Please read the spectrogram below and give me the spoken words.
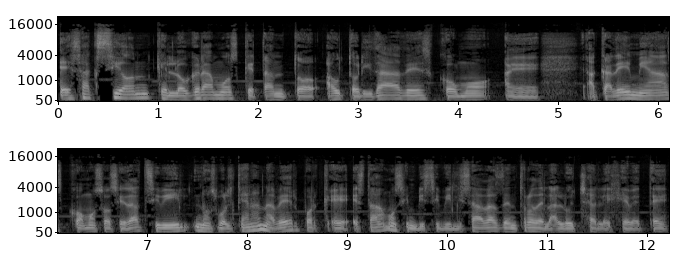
esa acción que logramos que tanto autoridades como eh, academias, como sociedad civil nos voltearan a ver porque estábamos invisibilizadas dentro de la lucha LGBT.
